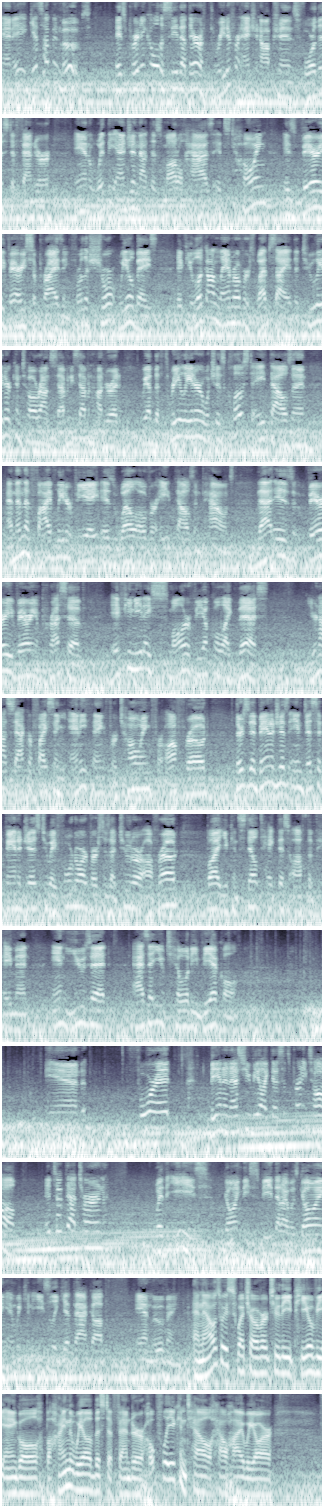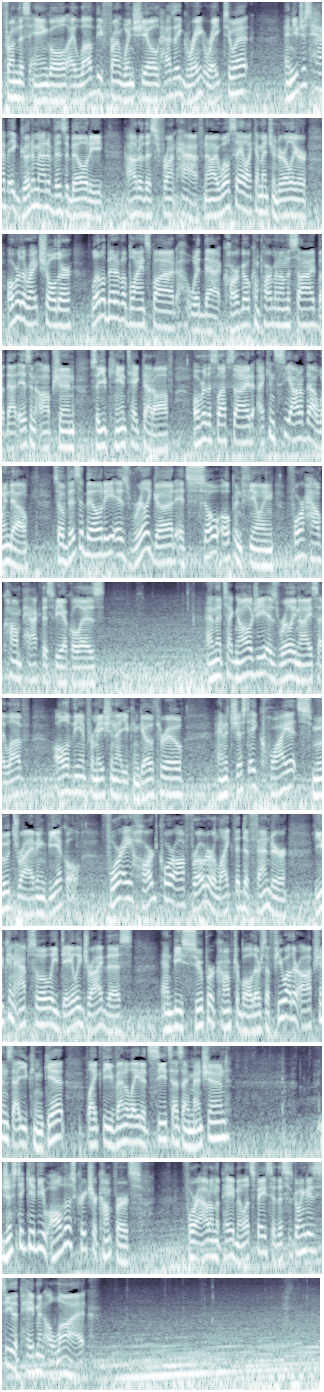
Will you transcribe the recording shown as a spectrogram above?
And it gets up and moves. It's pretty cool to see that there are three different engine options for this Defender. And with the engine that this model has, its towing is very, very surprising. For the short wheelbase, if you look on Land Rover's website, the 2 liter can tow around 7,700. We have the 3 liter, which is close to 8,000. And then the 5 liter V8 is well over 8,000 pounds. That is very, very impressive. If you need a smaller vehicle like this, you're not sacrificing anything for towing, for off-road. There's advantages and disadvantages to a four-door versus a two-door off-road, but you can still take this off the pavement and use it as a utility vehicle. And for it being an SUV like this, it's pretty tall. It took that turn with ease going the speed that I was going and we can easily get back up and moving. And now as we switch over to the POV angle behind the wheel of this Defender, hopefully you can tell how high we are from this angle. I love the front windshield, has a great rake to it and you just have a good amount of visibility out of this front half. Now I will say, like I mentioned earlier, over the right shoulder, a little bit of a blind spot with that cargo compartment on the side, but that is an option, so you can take that off. Over this left side, I can see out of that window. So visibility is really good. It's so open feeling for how compact this vehicle is. And the technology is really nice. I love all of the information that you can go through and it's just a quiet, smooth driving vehicle. For a hardcore off-roader like the Defender, you can absolutely daily drive this and be super comfortable. There's a few other options that you can get, like the ventilated seats, as I mentioned, just to give you all those creature comforts for out on the pavement. Let's face it, this is going to see the pavement a lot.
